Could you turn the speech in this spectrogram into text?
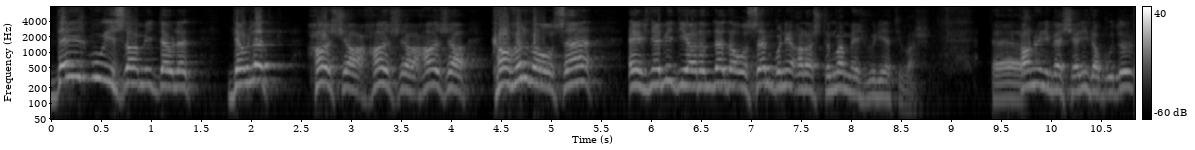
Değil bu İslami devlet. Devlet haşa, haşa, haşa kafir de olsa, ecnebi diyarında da olsa bunu araştırma mecburiyeti var. Kanuni beşeri de budur,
